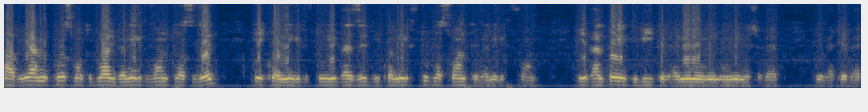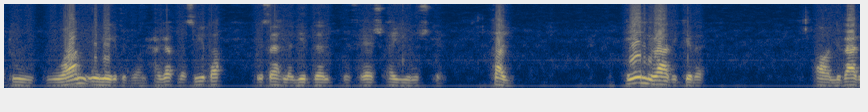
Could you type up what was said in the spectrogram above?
طب يعمل cross multiply يبقى negative 1 plus Z equal negative 2 يبقى Z equal negative 2 plus 1 تبقى negative 1 يبقى ال point B تبقى مين ومين ومين يا شباب؟ يبقى تبقى 2 1 و negative 1 حاجات بسيطة وسهلة جدا مفيهاش أي مشكلة. طيب. إيه اللي بعد كده؟ آه اللي بعد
